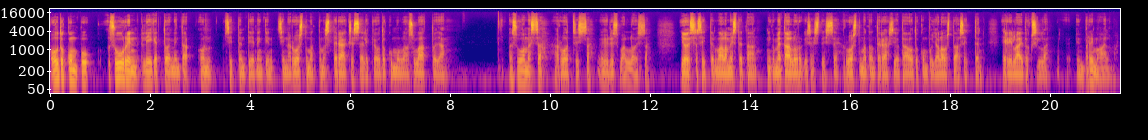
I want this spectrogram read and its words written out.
Outokumpu suurin liiketoiminta on sitten tietenkin siinä ruostumattomassa teräksessä, eli Outokummulla on sulattoja Suomessa, Ruotsissa, Yhdysvalloissa – joissa sitten valmistetaan niin metallurgisesti se ruostumaton teräs, jota autokumpu jalostaa sitten eri laitoksilla ympäri maailmaa.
